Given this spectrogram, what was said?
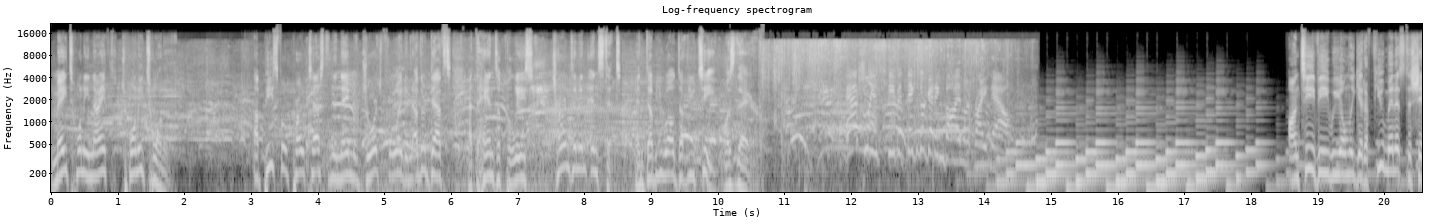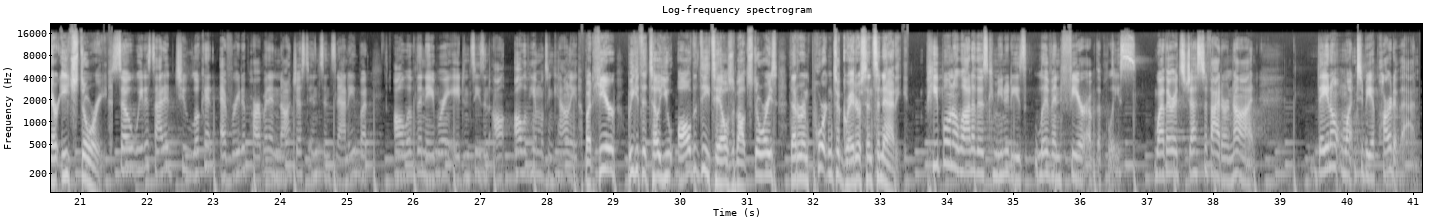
May 29, 2020. A peaceful protest in the name of George Floyd and other deaths at the hands of police turned in an instant, and WLWT was there. Ashley and Steven, things are getting violent right now. On TV, we only get a few minutes to share each story. So we decided to look at every department and not just in Cincinnati, but all of the neighboring agencies in all, all of Hamilton County. But here, we get to tell you all the details about stories that are important to greater Cincinnati. People in a lot of those communities live in fear of the police. Whether it's justified or not, they don't want to be a part of that.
